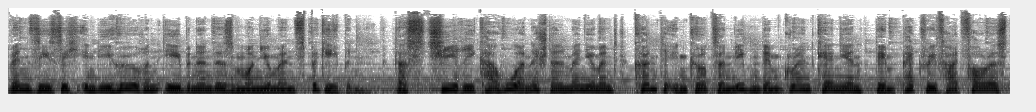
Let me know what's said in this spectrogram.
wenn sie sich in die höheren Ebenen Ebenen des Monuments begeben. Das Chiricahua National Monument könnte in Kürze neben dem Grand Canyon, dem Petrified Forest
